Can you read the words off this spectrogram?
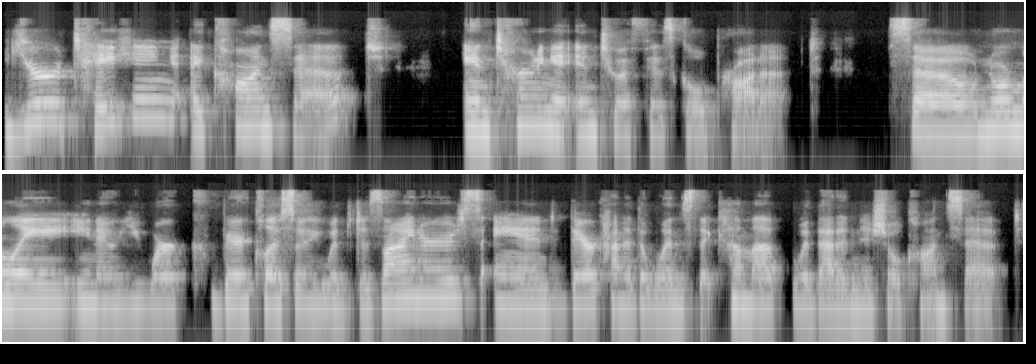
you're taking a concept and turning it into a physical product. So normally, you know, you work very closely with designers and they're kind of the ones that come up with that initial concept.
